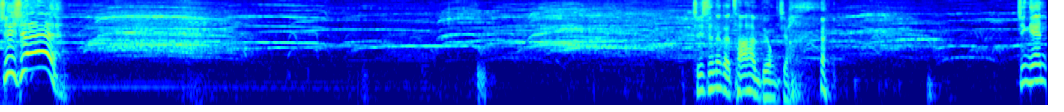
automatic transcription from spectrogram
谢谢。其实那个擦汗不用教。今天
